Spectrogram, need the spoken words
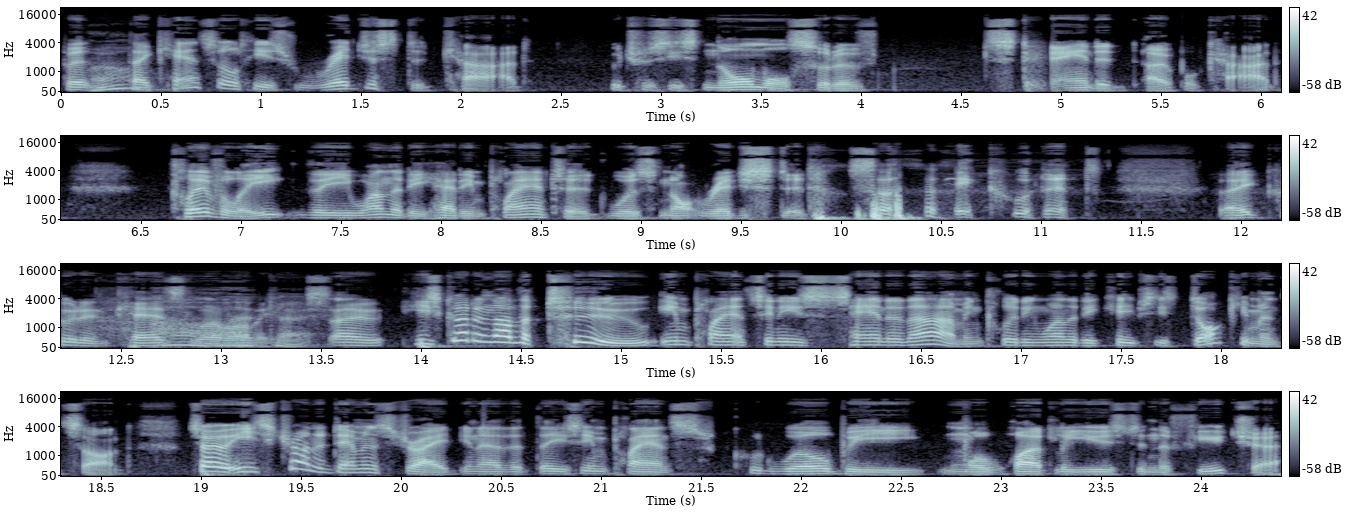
but oh. they cancelled his registered card, which was his normal sort of standard Opal card. Cleverly, the one that he had implanted was not registered, so they couldn't they couldn't cancel oh, it on okay. him. So he's got another two implants in his hand and arm, including one that he keeps his documents on. So he's trying to demonstrate, you know, that these implants could well be more widely used in the future,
